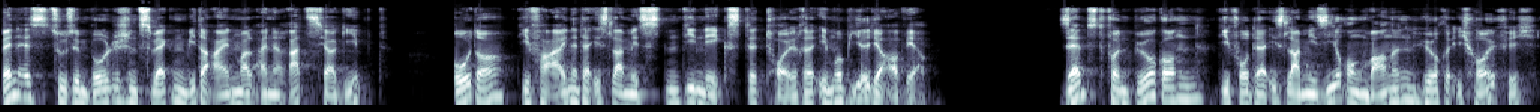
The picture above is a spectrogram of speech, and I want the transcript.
wenn es zu symbolischen Zwecken wieder einmal eine Razzia gibt oder die Vereine der Islamisten die nächste teure Immobilie erwerben. Selbst von Bürgern, die vor der Islamisierung warnen, höre ich häufig,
